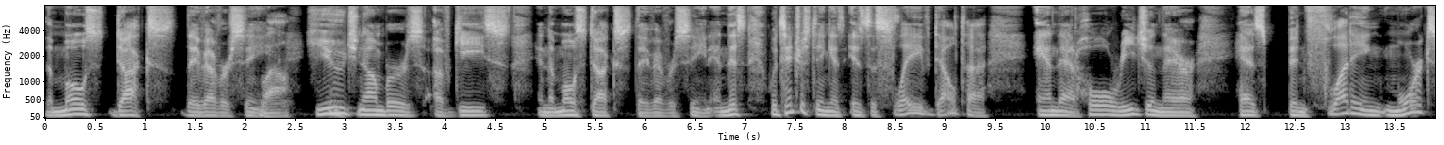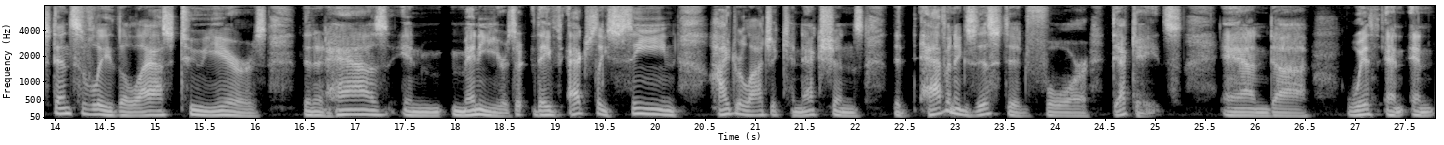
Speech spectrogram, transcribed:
the most ducks they've ever seen. Wow. Huge numbers of geese and the most ducks they've ever seen. And this what's interesting is is the Slave Delta and that whole region there has been flooding more extensively the last two years than it has in many years. They've actually seen hydrologic connections that haven't existed for decades. And uh, with and and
